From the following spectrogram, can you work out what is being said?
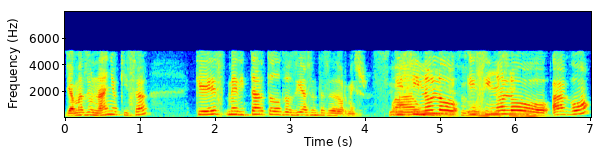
ya más de un año quizá, que es meditar todos los días antes de dormir. Sí, y si no lo, es y si no lo hago,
